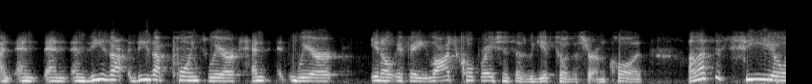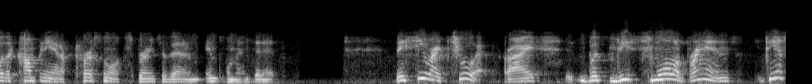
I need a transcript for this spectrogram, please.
and and and, and these are these are points where and where you know if a large corporation says we give towards a certain cause, unless the CEO of the company had a personal experience with it and implemented it, they see right through it, right? But these smaller brands their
